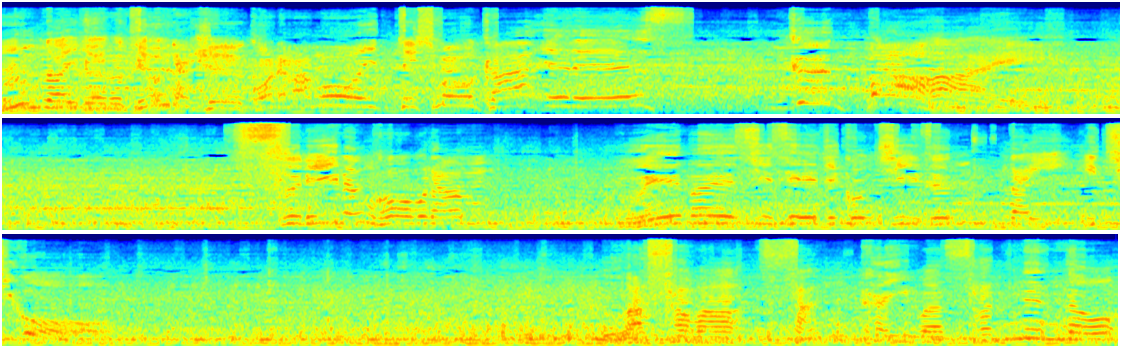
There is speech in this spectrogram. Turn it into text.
うんライトへの強い打球これはもう行ってしまうか？エレスグッバイスリーランホームラン。上林誠司今シーズン第1号噂は3回は3連打を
